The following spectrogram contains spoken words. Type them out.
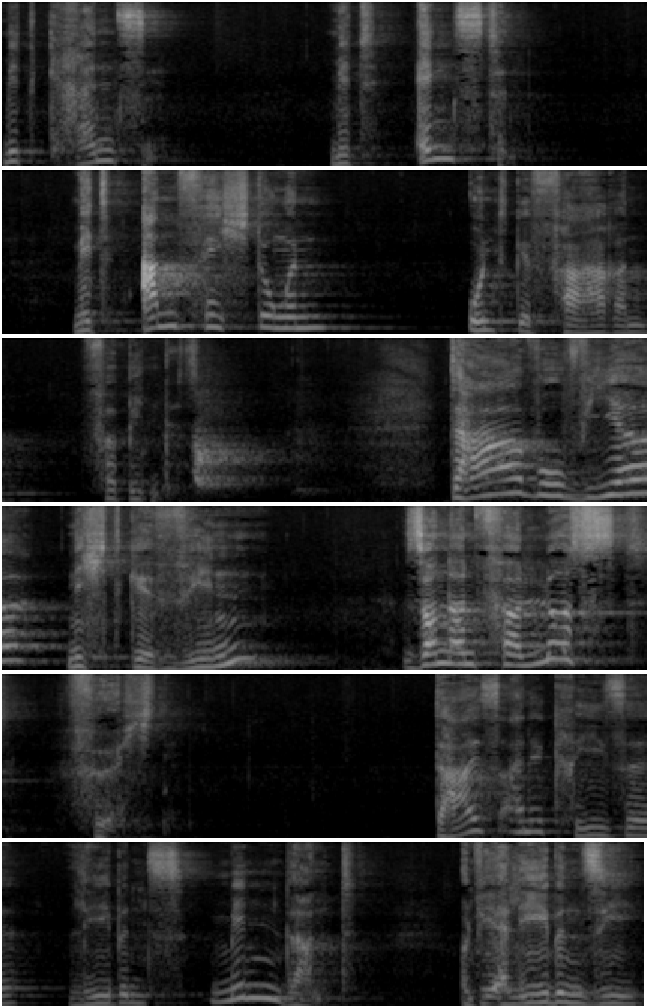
mit Grenzen, mit Ängsten, mit Anfechtungen und Gefahren verbindet. Da, wo wir nicht Gewinn, sondern Verlust fürchten. Da ist eine Krise lebensmindernd und wir erleben sie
